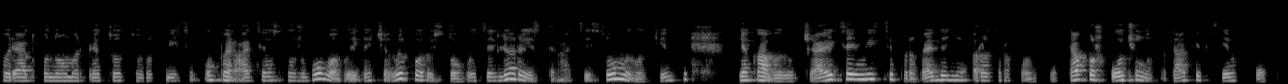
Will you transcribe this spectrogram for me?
порядку номер 548 операція службова видача використовується для реєстрації суми готівки, яка вилучається в місці проведення розрахунків. Також хочу нагадати всім ФОПам.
